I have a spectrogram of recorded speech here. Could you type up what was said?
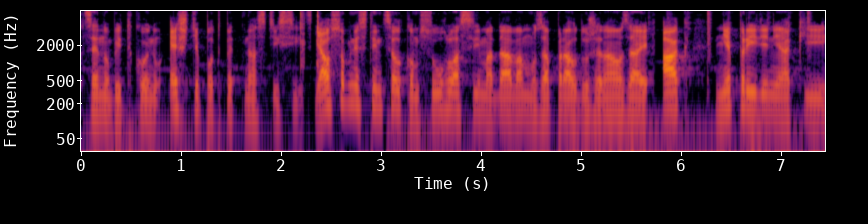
cenu Bitcoinu ešte pod 15 tisíc. Ja osobne s tým celkom súhlasím a dávam mu za pravdu, že naozaj ak nepríde nejaký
